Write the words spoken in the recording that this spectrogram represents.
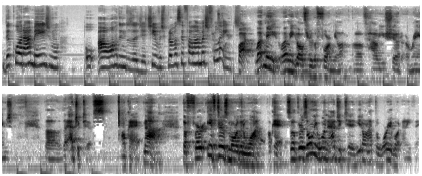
decorar mesmo a ordem dos adjetivos para você falar mais fluente. but let me let me go through the formula of how you should arrange the, the adjectives. Okay. Now, the fir- if there's more than one. Okay. So if there's only one adjective, you don't have to worry about anything.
